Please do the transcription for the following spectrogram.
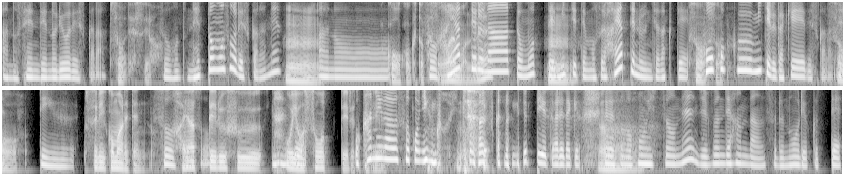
あの宣伝の量ですから。そうですよ。そう本当ネットもそうですからね、うん、あのー広告とかそう。流行ってるなーって思ってうん見ててもそれ流行ってるんじゃなくて、広告見てるだけですからね。っそうていう。刷り込まれてんの？そうそうそう。流行ってる風を 装ってるお金がそこに動いてますからねっていうとあれだけど。だからそのうん本質をね自分で判断する能力って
